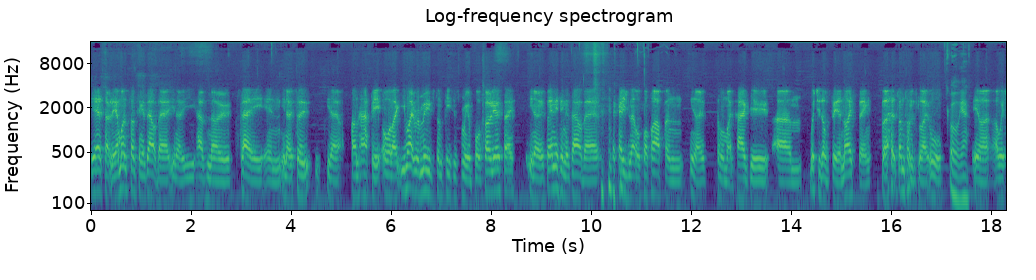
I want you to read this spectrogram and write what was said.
Yeah, totally. And once something is out there, you know, you have no say in, you know, so, you know, unhappy or like you might remove some pieces from your portfolio, say, you know, if anything is out there, occasionally that will pop up and, you know, someone might tag you, um, which is obviously a nice thing. But sometimes it's like, oh, oh yeah, you know, I wish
